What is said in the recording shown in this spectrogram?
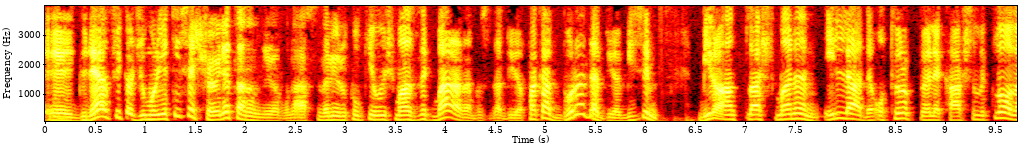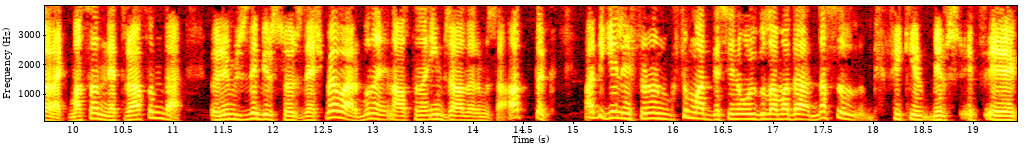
Ee, Güney Afrika Cumhuriyeti ise şöyle tanımlıyor bunu aslında bir hukuki uyuşmazlık var aramızda diyor. Fakat burada diyor bizim bir antlaşmanın illa da oturup böyle karşılıklı olarak masanın etrafında önümüzde bir sözleşme var. Bunun altına imzalarımızı attık. Hadi gelin şunun şu maddesini uygulamada nasıl fikir bir e, e,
